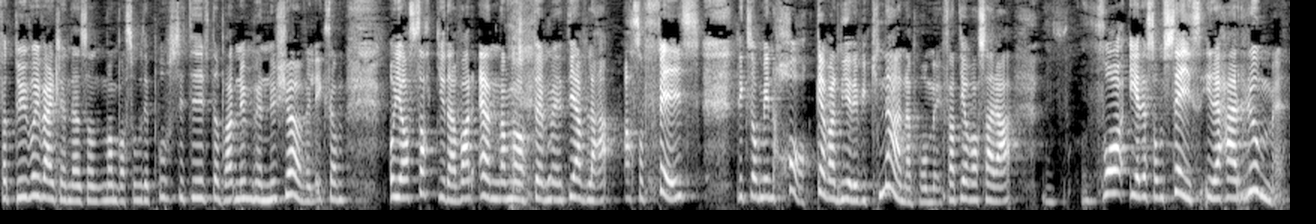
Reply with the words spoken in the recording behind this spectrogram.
För att du var ju verkligen den som man bara såg det positivt och bara nu, men nu kör vi liksom. Och jag satt ju där varenda möte med ett jävla alltså face. Liksom min haka var nere vid knäna på mig för att jag var så här. Vad är det som sägs i det här rummet?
